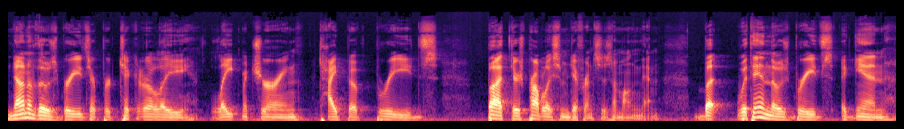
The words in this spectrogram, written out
None of those breeds are particularly late maturing type of breeds, but there's probably some differences among them. But within those breeds, again,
